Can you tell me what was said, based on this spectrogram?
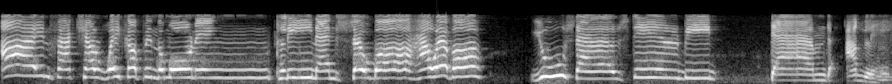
I, in fact, shall wake up in the morning clean and sober. However, you shall still be damned ugly.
